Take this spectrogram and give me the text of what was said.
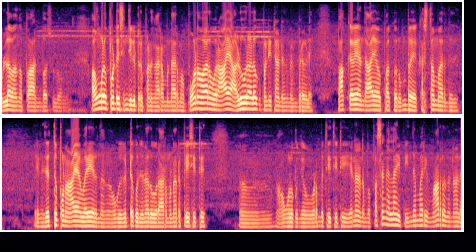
உள்ளே வாங்கப்பா அன்பா சொல்லுவாங்க. அவங்கள போட்டு செஞ்சுக்கிட்டு இருப்பானுங்க அரை மணி நேரமாக போன வாரம் ஒரு ஆயா அழுகுற அளவுக்கு பண்ணிட்டானுங்க நண்பர்களே. பார்க்கவே அந்த ஆயாவை பார்க்க ரொம்ப கஷ்டமாக இருந்தது. எங்கள் செத்து போன ஆயா மாதிரியே இருந்தாங்க. அவங்கக்கிட்ட கொஞ்ச நேரம் ஒரு அரை மணி நேரம் பேசிட்டு அவங்கள கொஞ்சம் உடம்பு தேத்திட்டு ஏன்னா நம்ம பசங்கள்லாம் இப்போ இந்த மாதிரி மாறுறதுனால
